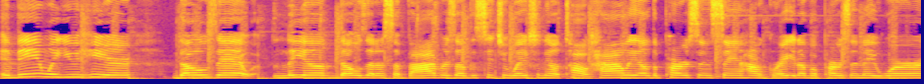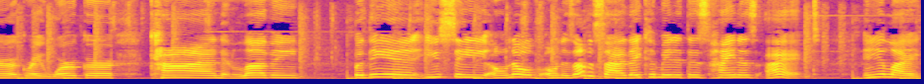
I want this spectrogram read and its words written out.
And then when you hear those that live, those that are survivors of the situation, they'll talk highly of the person, saying how great of a person they were, a great worker, kind and loving. But then you see on over on this other side, they committed this heinous act. And you're like,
